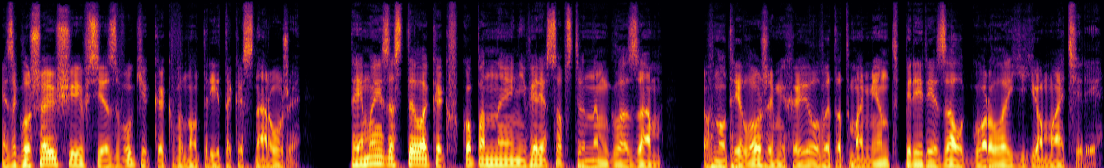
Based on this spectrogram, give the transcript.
и заглушающие все звуки как внутри, так и снаружи. Таймэй застыла, как вкопанная, не веря собственным глазам. Внутри ложи Михаил в этот момент перерезал горло ее матери.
